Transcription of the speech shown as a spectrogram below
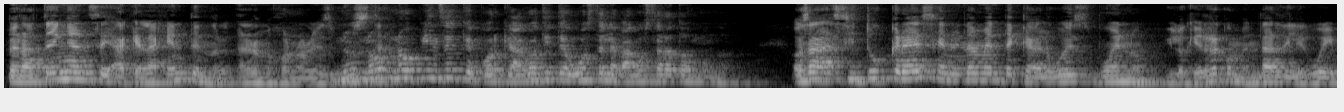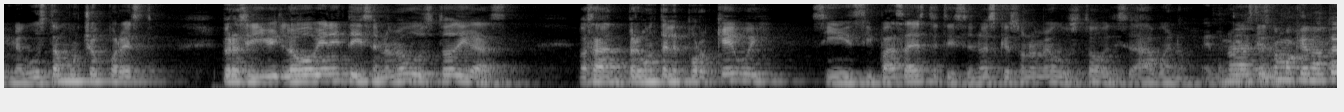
Pero aténganse a que la gente no- a lo mejor no les No, gusta. no, no piensen que porque algo a ti te gusta le va a gustar a todo el mundo. O sea, si tú crees genuinamente que algo es bueno y lo quieres recomendar, dile, güey, me gusta mucho por esto. Pero si luego viene y te dice, no me gustó, digas, o sea, pregúntale por qué, güey. Si, si pasa esto y te dice, no, es que eso no me gustó, dices, ah, bueno. ent- No, es, es ent- como que no, te,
